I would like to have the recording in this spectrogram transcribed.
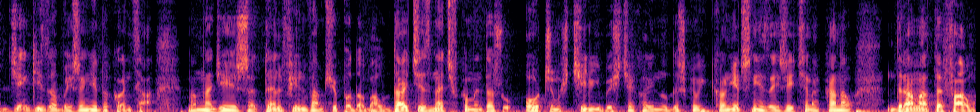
Dzięki za obejrzenie do końca. Mam nadzieję, że ten film Wam się podobał. Dajcie znać w komentarzu, o czym chcielibyście kolejną dyszkę i koniecznie zajrzyjcie na kanał Drama TV,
